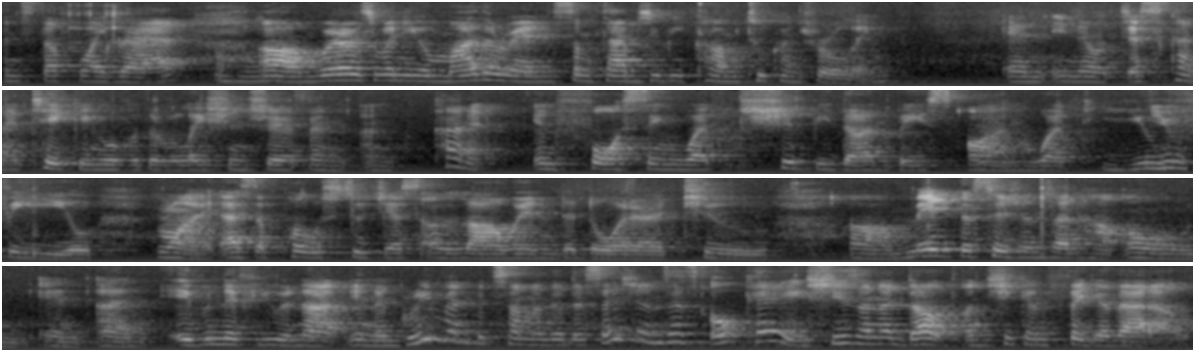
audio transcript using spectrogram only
and stuff like that. Mm-hmm. Um, whereas when you're mothering, sometimes you become too controlling and, you know, just kind of taking over the relationship and, and kind of enforcing what should be done based on what you, You- feel, right? As opposed to just allowing the daughter to um, make decisions on her own. And, and even if you're not in agreement with some of the decisions, it's okay. She's an adult and she can figure that out.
